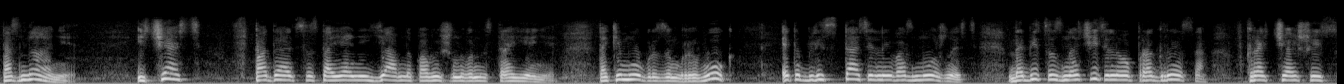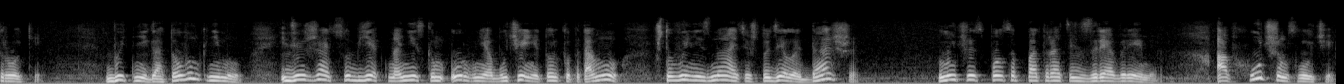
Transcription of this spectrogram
познания, и часть впадает в состояние явно повышенного настроения. Таким образом, рывок – это блистательная возможность добиться значительного прогресса в кратчайшие сроки. Быть не готовым к нему и держать субъект на низком уровне обучения только потому, что вы не знаете, что делать дальше, лучший способ потратить зря время, а в худшем случае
